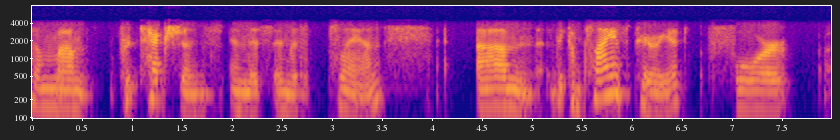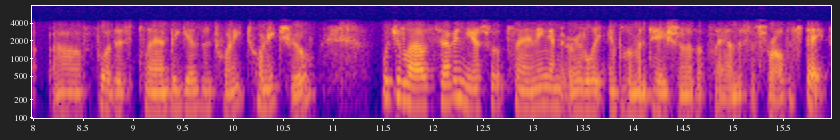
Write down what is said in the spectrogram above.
some um, protections in this in this plan. Um, the compliance period for uh, for this plan begins in 2022, which allows seven years for the planning and early implementation of the plan. This is for all the states.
